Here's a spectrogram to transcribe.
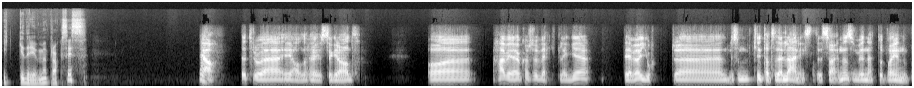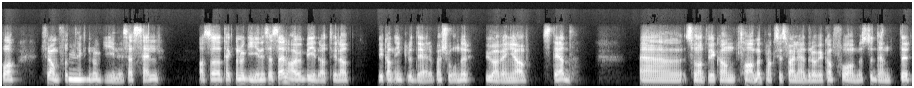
ikke driver med praksis? Ja, det tror jeg i aller høyeste grad. Og her vil jeg kanskje vektlegge det vi har gjort eh, liksom knytta til det læringsdesignet som vi nettopp var inne på, framfor mm. teknologien i seg selv. Altså Teknologien i seg selv har jo bidratt til at vi kan inkludere personer uavhengig av sted. Eh, sånn at vi kan ta med praksisveiledere og vi kan få med studenter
